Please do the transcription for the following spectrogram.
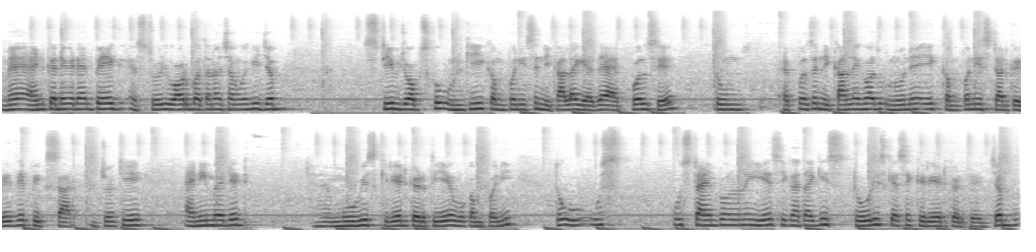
मैं एंड करने के टाइम पे एक स्टोरी और बताना चाहूँगा कि जब स्टीव जॉब्स को उनकी ही कंपनी से निकाला गया था एप्पल से। तो उन, एप्पल से निकालने के बाद उन्होंने एक कंपनी स्टार्ट करी थी पिक्सार जो कि एनिमेटेड मूवीज़ क्रिएट करती है वो कंपनी। तो उस उस टाइम पे उन्होंने ये सीखा था कि स्टोरीज़ कैसे क्रिएट करते हैं। जब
